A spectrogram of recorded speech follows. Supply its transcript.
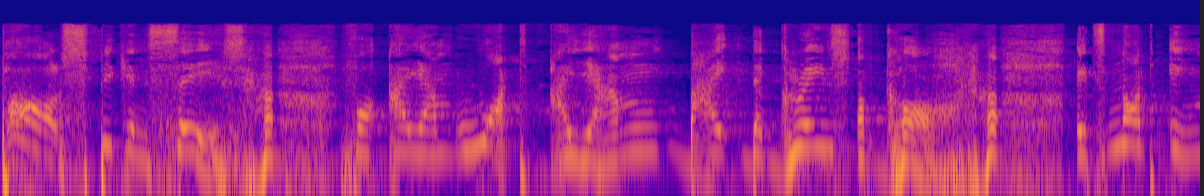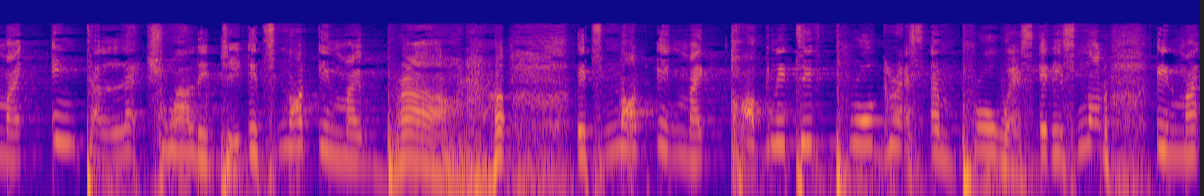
Paul speaking says, For I am what I am by the grace of God. It's not in my intellectuality, it's not in my brown, it's not in my cognitive progress and prowess, it is not in my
